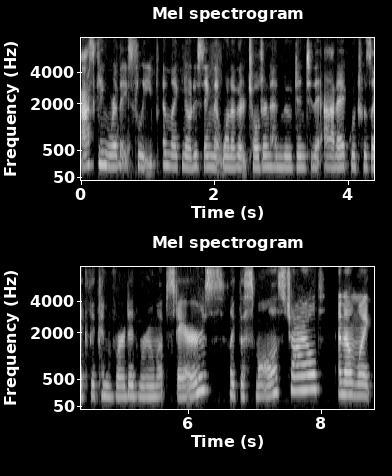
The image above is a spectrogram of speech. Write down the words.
asking where they sleep and like noticing that one of their children had moved into the attic which was like the converted room upstairs like the smallest child and i'm like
